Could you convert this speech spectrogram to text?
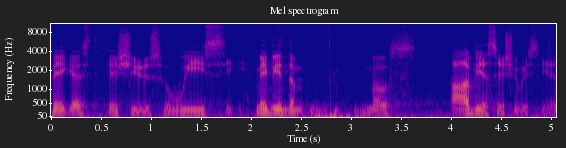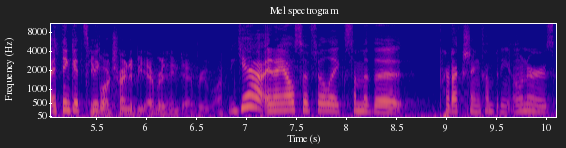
biggest issues we see. Maybe the most obvious issue we see. I think it's people be- are trying to be everything to everyone. Yeah, and I also feel like some of the production company owners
